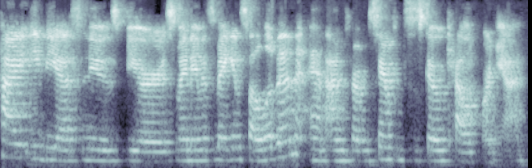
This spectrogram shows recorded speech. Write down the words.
Hi, EBS News viewers. My name is Megan Sullivan, and I'm from San Francisco, California.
